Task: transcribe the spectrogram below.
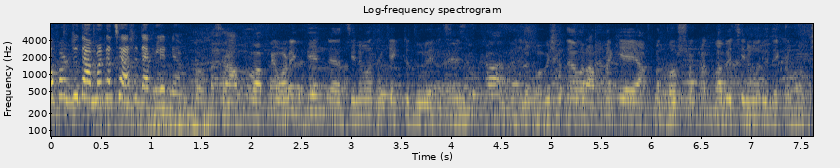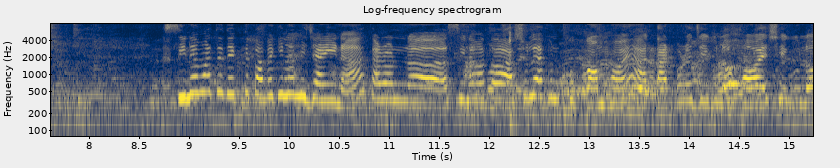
অফার যদি আমার কাছে আসে ডেফিনেটলি আমি করব। আচ্ছা আপু আপনি অনেকদিন সিনেমা থেকে একটু দূরে আছেন। ভবিষ্যতে আবার আপনাকে আপনার দর্শকরা কবে সিনেমাতে দেখতে পাবে? সিনেমাতে দেখতে পাবে কিনা আমি জানি না কারণ সিনেমা তো আসলে এখন খুব কম হয় আর তারপরে যেগুলো হয় সেগুলো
